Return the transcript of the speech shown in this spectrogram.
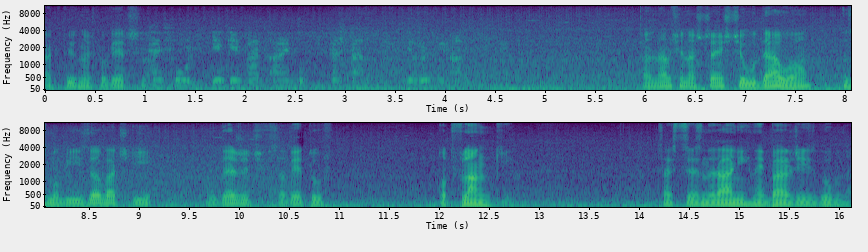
aktywność powietrzna. Taifun, hier Gepard 1. Verstanden. Wir rücken an. Ale nam się na szczęście udało zmobilizować i uderzyć w Sowietów od flanki. Coś, co jest dla nich najbardziej zgubne.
